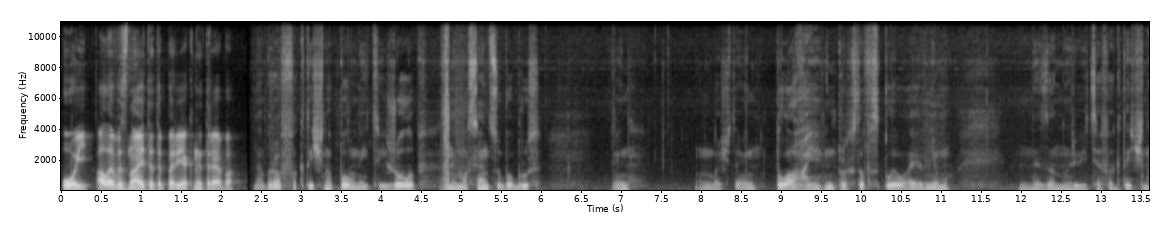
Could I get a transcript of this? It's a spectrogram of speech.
ой, але ви знаєте тепер як не треба. Набрав фактично повний цей жолоб. Нема сенсу, бо брус він, бачите, він плаває, він просто вспливає в ньому. Не занурюється фактично.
